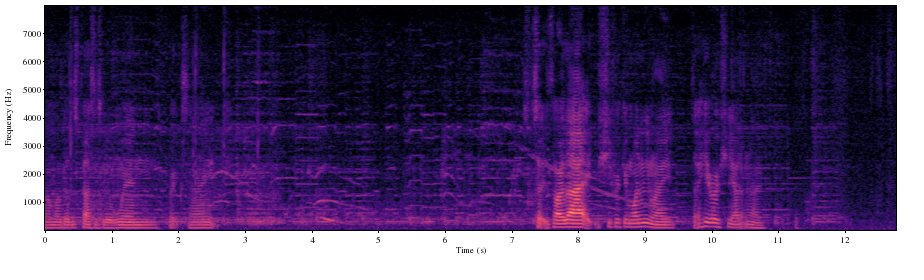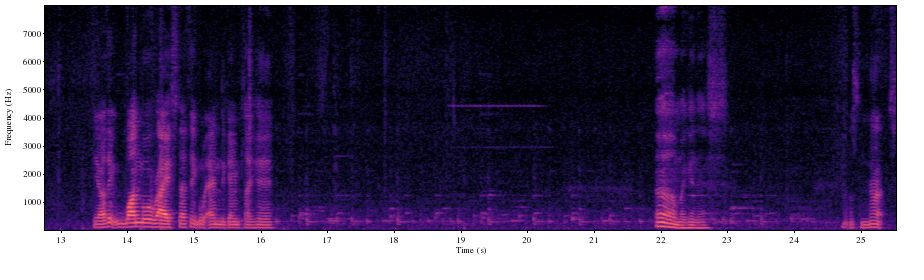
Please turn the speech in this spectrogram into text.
Oh my god, this person's gonna win, frick's sake. So throw that, she freaking won anyway. Is that or she? I don't know. Yeah, I think one more race and I think we'll end the gameplay here. Oh my goodness. That was nuts.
